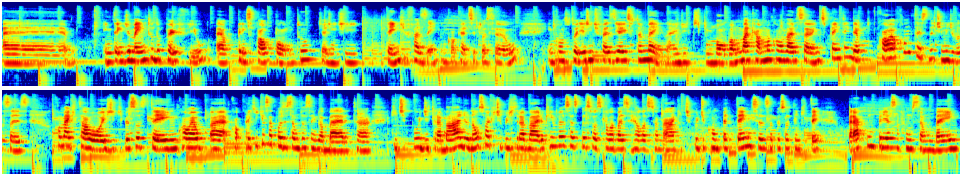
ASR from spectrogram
é... entendimento do perfil é o principal ponto que a gente tem que fazer em qualquer situação. Em consultoria a gente fazia isso também, né? De tipo, bom, vamos marcar uma conversa antes para entender qual é o contexto do time de vocês, como é que tá hoje, que pessoas têm, qual é. É, para que, que essa posição está sendo aberta, que tipo de trabalho, não só que tipo de trabalho, quem vão ser as pessoas que ela vai se relacionar, que tipo de competências essa pessoa tem que ter para cumprir essa função bem,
